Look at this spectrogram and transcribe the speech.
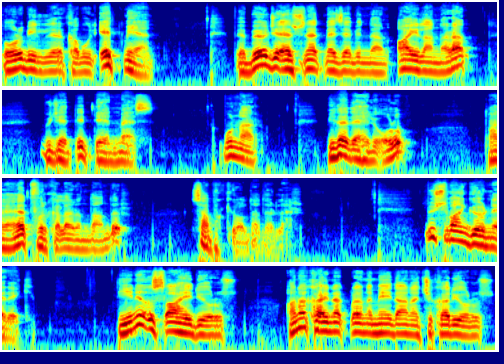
doğru bilgileri kabul etmeyen ve böylece el sünnet mezhebinden ayrılanlara müceddit denmez. Bunlar bidat ehli olup dalalet fırkalarındandır, sapık yoldadırlar. Müslüman görünerek dini ıslah ediyoruz, ana kaynaklarını meydana çıkarıyoruz,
